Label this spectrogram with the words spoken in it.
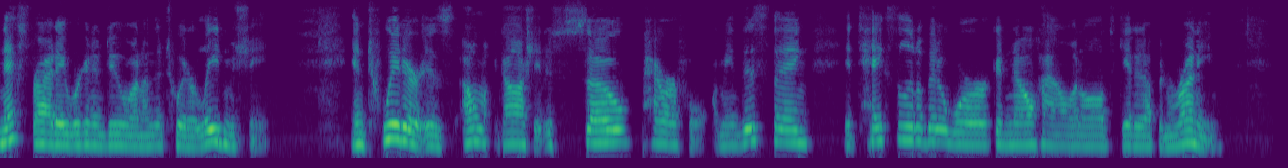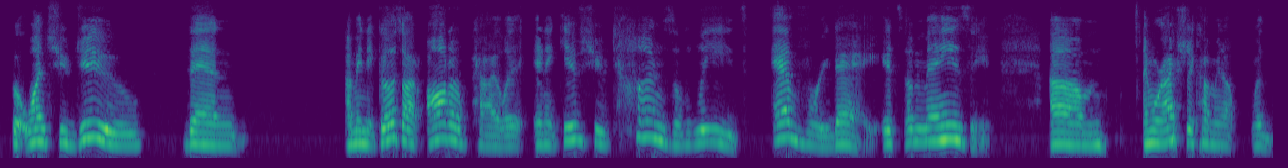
Next Friday, we're going to do one on the Twitter lead machine. And Twitter is, oh my gosh, it is so powerful. I mean, this thing, it takes a little bit of work and know how and all to get it up and running. But once you do, then, I mean, it goes on autopilot and it gives you tons of leads every day. It's amazing. Um, and we're actually coming up with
